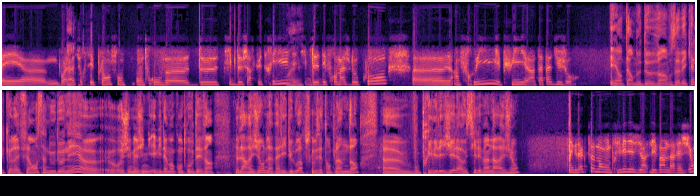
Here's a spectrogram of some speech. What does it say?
et euh, voilà Ah. sur ces planches on, on trouve deux types de charcuterie, Ouais. des types de des fromages locaux, euh, un fruit et puis un tapas du jour. Et en termes de vin, vous avez quelques références à nous donner Euh, J'imagine évidemment qu'on trouve des vins de la région, de la vallée du Loire, parce que vous êtes en plein dedans. Euh, vous privilégiez là aussi les vins de la région? Exactement, on privilégie les vins de la région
